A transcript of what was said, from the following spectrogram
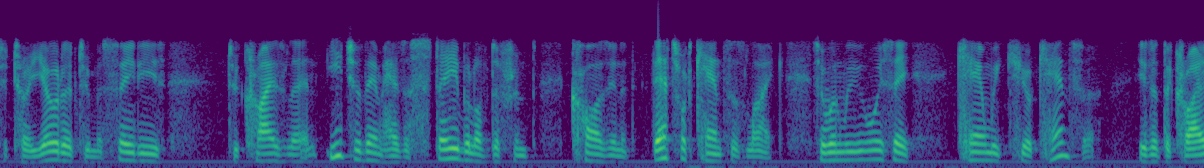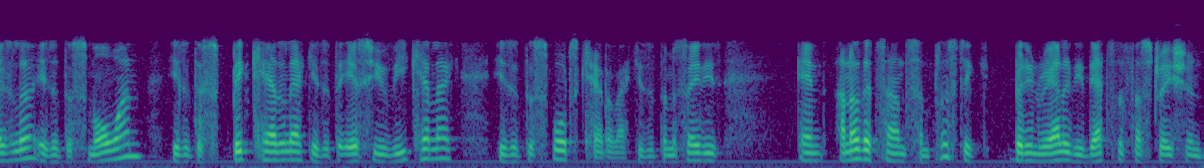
to Toyota to Mercedes to Chrysler, and each of them has a stable of different cars in it. That's what cancer's like. So when we always say, "Can we cure cancer?" Is it the Chrysler? Is it the small one? Is it the big Cadillac? Is it the SUV Cadillac? Is it the sports Cadillac? Is it the Mercedes? And I know that sounds simplistic, but in reality, that's the frustration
